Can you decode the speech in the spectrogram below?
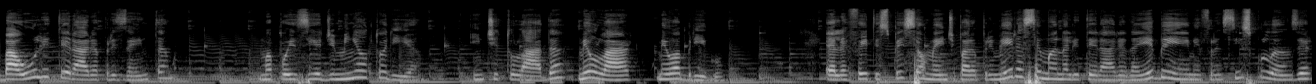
Baú Literário apresenta uma poesia de minha autoria, intitulada Meu Lar, Meu Abrigo. Ela é feita especialmente para a primeira semana literária da EBM Francisco Lanzer,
